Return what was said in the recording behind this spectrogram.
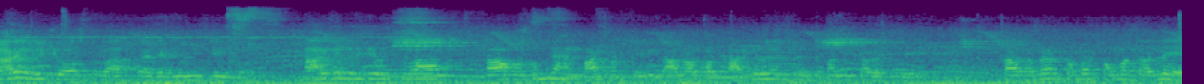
ಕಾರ್ಗಿಲ್ ವಿಜಯೋತ್ಸವ ಆಗ್ತಾ ಇದೆ ಮುಂಚೆ ಕಾರ್ಗಿಲ್ ವಿಜಯೋತ್ಸವ ನಾವು ಸುಮ್ಮನೆ ಹಂಗೆ ಮಾಡ್ಬಿಡ್ತೀವಿ. ನಾನು ಒಬ್ಬ ಕಾರ್ಗಿಲ್ ವ್ಯಕ್ತಿ. ಸಾವಿರದ ಒಂಬೈನೂರ ತೊಂಬತ್ತೊಂಬತ್ತರಲ್ಲಿ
